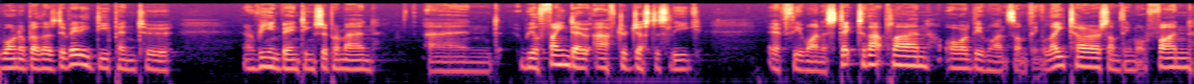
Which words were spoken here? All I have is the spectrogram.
Warner Brothers, they're very deep into uh, reinventing Superman, and we'll find out after Justice League if they want to stick to that plan or they want something lighter, something more fun.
